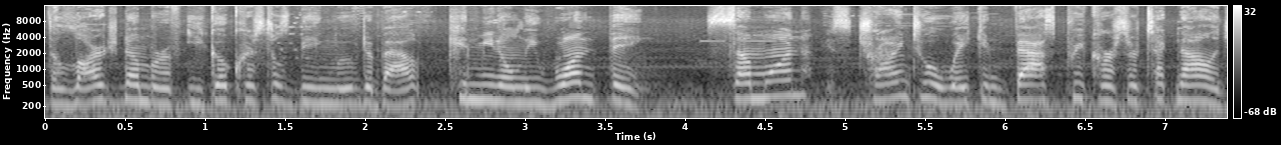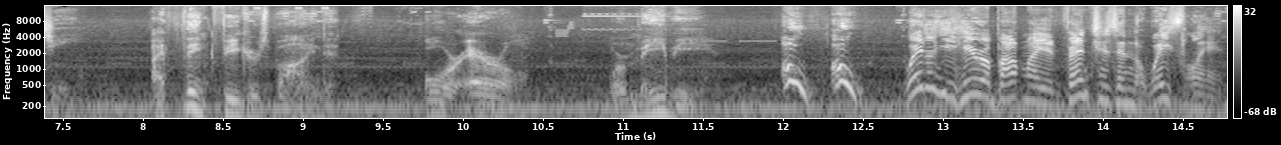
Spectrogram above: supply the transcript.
the large number of eco crystals being moved about can mean only one thing. Someone is trying to awaken vast precursor technology. I think Veger's behind it. Or Errol. Or maybe... Oh, oh! Wait till you hear about my adventures in the wasteland.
